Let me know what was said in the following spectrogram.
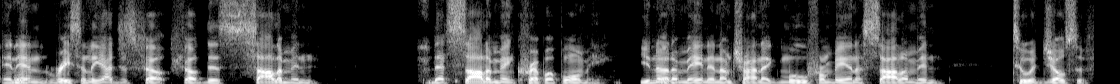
And then recently I just felt felt this Solomon, that Solomon crept up on me. You know what I mean? And I'm trying to move from being a Solomon to a Joseph.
